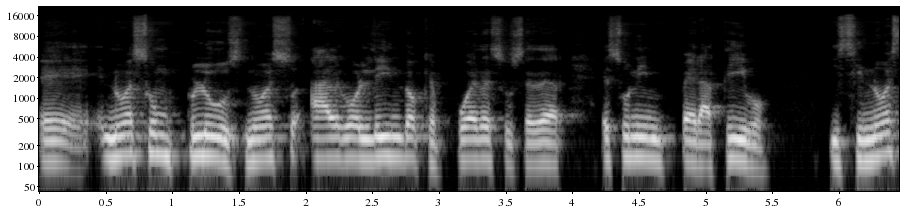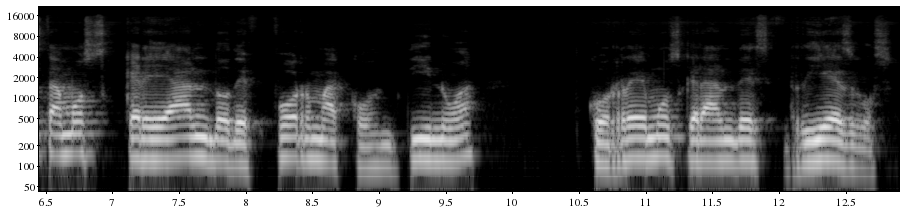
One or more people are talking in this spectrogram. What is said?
eh, no es un plus, no es algo lindo que puede suceder, es un imperativo. Y si no estamos creando de forma continua, corremos grandes riesgos.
